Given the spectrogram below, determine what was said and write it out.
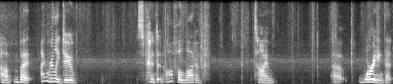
um, but I really do spend an awful lot of time uh, worrying that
